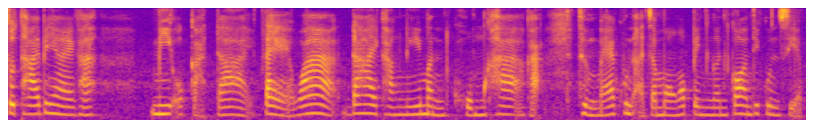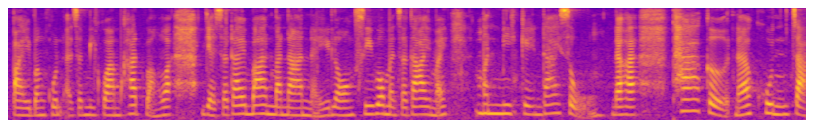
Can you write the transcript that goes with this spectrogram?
สุดท้ายเป็นยังไงคะ มีโอกาสได้ แต่ว่าได้ครั้งนี้มันคุ้มค่าค่ะ ถึงแม้คุณอาจจะมองว่าเป็นเงินก้อนที่คุณเสียไป บางคนอาจจะมีความคาดหวังว่า อยากจะได้บ้านมานานไหนลองซิว่ามันจะได้ไหม มันมีเกณฑ์ได้สูงนะคะ ถ้าเกิดนะคุณจะ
